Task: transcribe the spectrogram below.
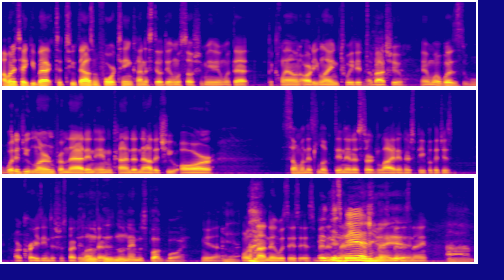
I want to take you back to 2014, kind of still dealing with social media and with that the clown Artie Lange tweeted about you. And what was what did you learn from that and, and kind of now that you are someone that's looked in at a certain light and there's people that just are crazy and His disrespectful new, out there. his new name is Fuckboy. Yeah. Yeah. Well, it's not new. It's, it's, it's been his It's name. been. It's His name, been his name. um,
